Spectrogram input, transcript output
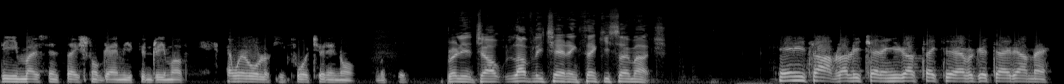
the most sensational game you can dream of. And we're all looking forward to it enormously. Brilliant, Joel. Lovely chatting. Thank you so much. Anytime. Lovely chatting. You guys take care. Have a good day down there.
